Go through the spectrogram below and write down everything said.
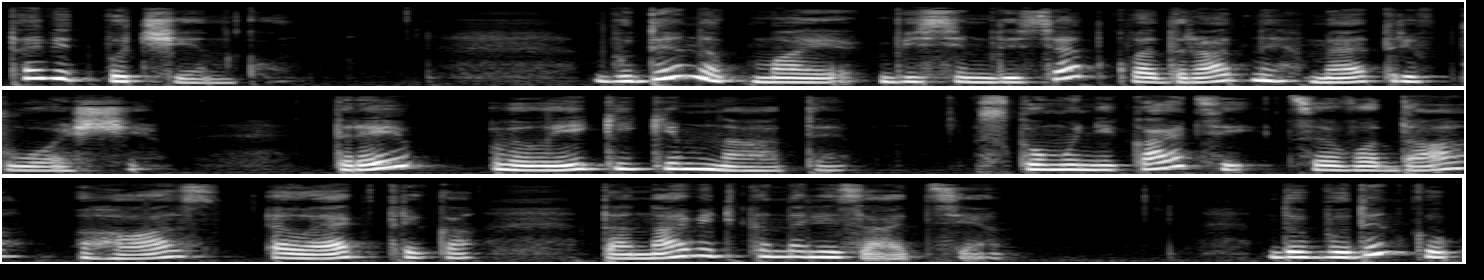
та відпочинку. Будинок має 80 квадратних метрів площі, три великі кімнати. З комунікацій це вода, газ, електрика та навіть каналізація. До будинку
